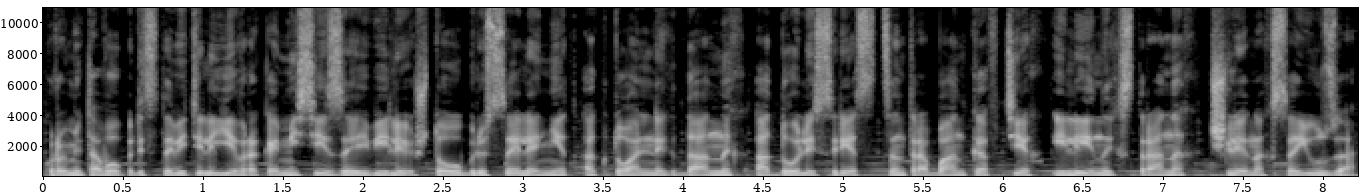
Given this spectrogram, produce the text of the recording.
Кроме того, представители Еврокомиссии заявили, что у Брюсселя нет актуальных данных о доле средств Центробанка в тех или иных странах-членах Союза.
